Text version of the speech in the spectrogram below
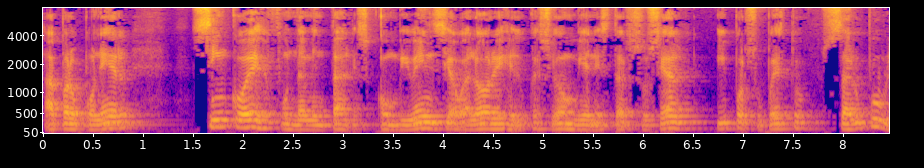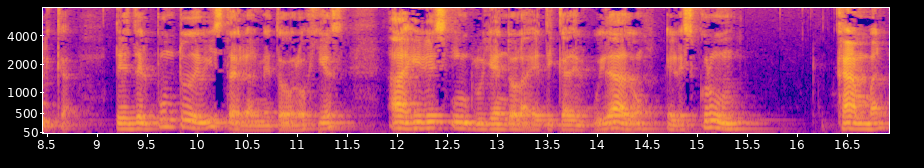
a proponer cinco ejes fundamentales, convivencia, valores, educación, bienestar social y por supuesto salud pública, desde el punto de vista de las metodologías ágiles, incluyendo la ética del cuidado, el Scrum, Kanban,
